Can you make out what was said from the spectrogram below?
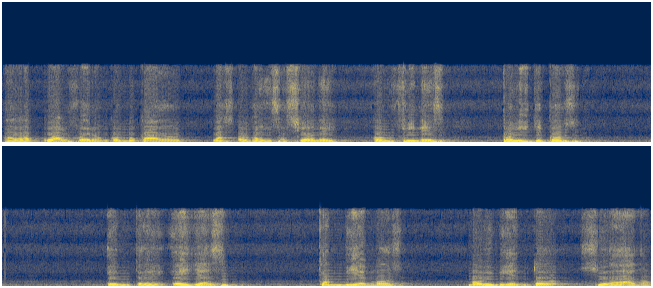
a la cual fueron convocados las organizaciones con fines políticos, entre ellas Cambiemos Movimiento Ciudadano,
